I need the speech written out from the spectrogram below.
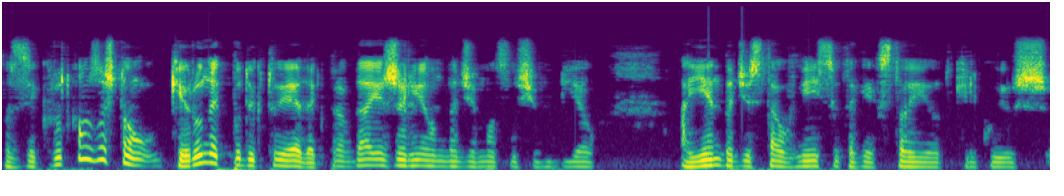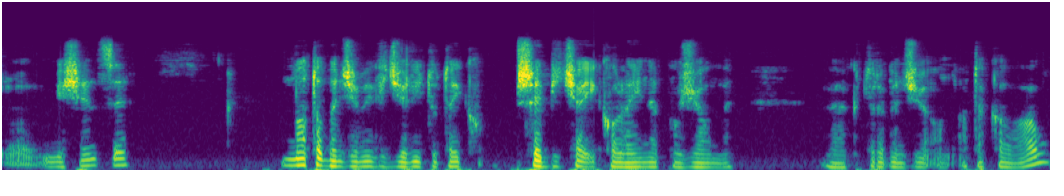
pozycję krótką. Zresztą kierunek podyktuje Edek, prawda? Jeżeli on będzie mocno się wybijał, a jen będzie stał w miejscu, tak jak stoi od kilku już e, miesięcy, no to będziemy widzieli tutaj przebicia i kolejne poziomy, e, które będzie on atakował.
